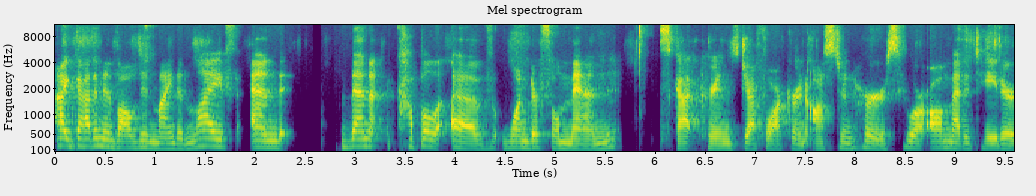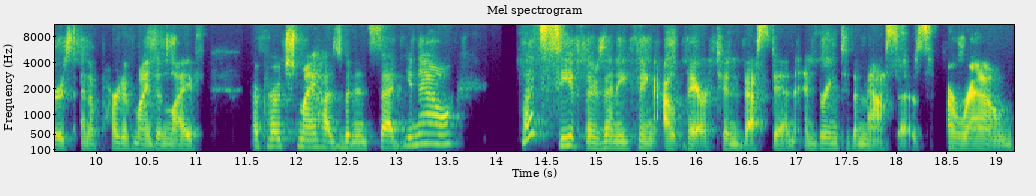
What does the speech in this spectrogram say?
I got him involved in Mind and Life. And then a couple of wonderful men, Scott Kriens, Jeff Walker, and Austin Hearst, who are all meditators and a part of Mind and Life, approached my husband and said, you know, let's see if there's anything out there to invest in and bring to the masses around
